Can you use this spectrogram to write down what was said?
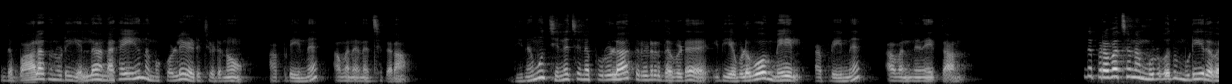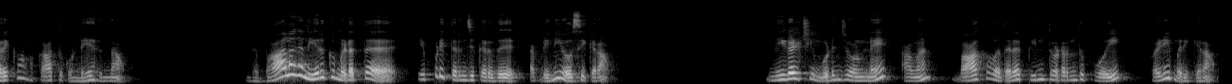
இந்த பாலகனுடைய எல்லா நகையும் நம்ம கொள்ளையடிச்சிடணும் அப்படின்னு அவன் நினச்சிக்கிறான். தினமும் சின்ன சின்ன பொருளாக திருடுறதை விட இது எவ்வளவோ மேல் அப்படின்னு அவன் நினைத்தான். இந்த பிரவச்சனம் முழுவதும் முடிகிற வரைக்கும் அவன் காத்து கொண்டே இருந்தான். இந்த பாலகன் இருக்கும் இடத்த எப்படி தெரிஞ்சுக்கிறது அப்படின்னு யோசிக்கிறான். நிகழ்ச்சி முடிஞ்ச உடனே அவன் பாகவதரை பின்தொடர்ந்து போய் வழி மறிக்கிறான்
